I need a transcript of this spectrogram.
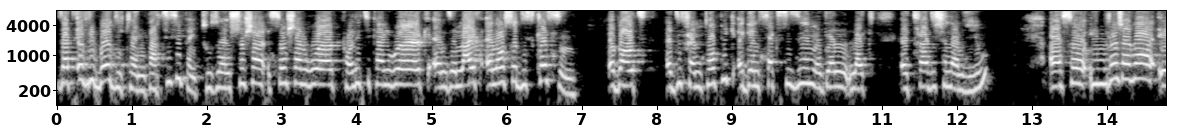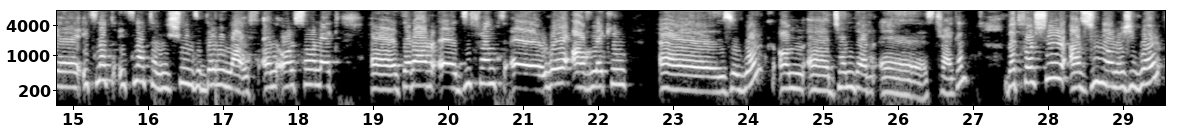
that everybody can participate to the social social work, political work, and the life, and also discussing about a different topic against sexism, again like a traditional view. Uh, so in Rojava, uh, it's not it's not an issue in the daily life, and also like uh, there are uh, different uh, way of making uh, the work on gender struggle. But for sure, as jineology work,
